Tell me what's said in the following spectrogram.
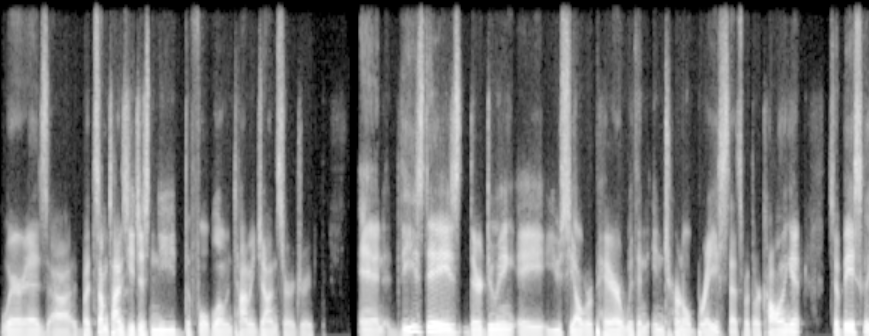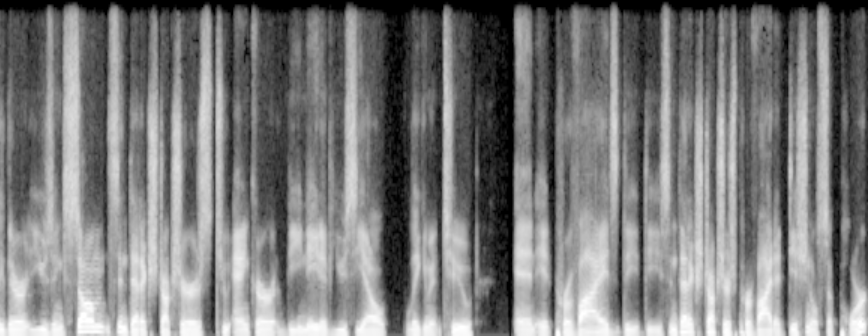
Whereas, uh, but sometimes you just need the full blown Tommy John surgery. And these days, they're doing a UCL repair with an internal brace. That's what they're calling it. So basically, they're using some synthetic structures to anchor the native UCL ligament to, and it provides the the synthetic structures provide additional support,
